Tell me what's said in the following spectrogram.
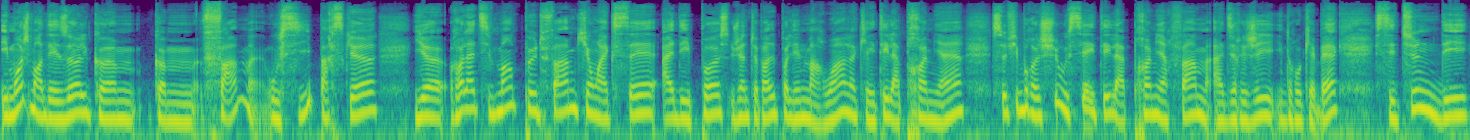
et moi je m'en désole comme comme femme aussi parce que il y a relativement peu de femmes qui ont accès à des postes. Je viens de te parler de Pauline Marois, là, qui a été la première. Sophie Brochu aussi a été la première femme à diriger Hydro-Québec. C'est une des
